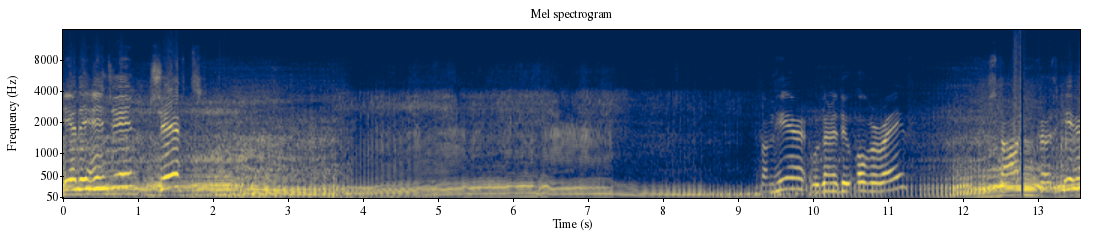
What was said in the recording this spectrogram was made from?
Hear the engine shift. From here we're gonna do over rave start first gear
